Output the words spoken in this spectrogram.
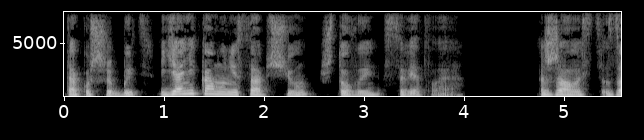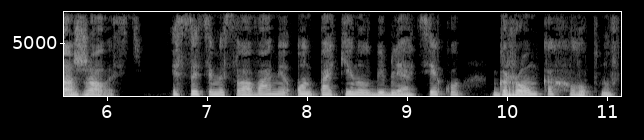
так уж и быть, я никому не сообщу, что вы светлая. Жалость за жалость. И с этими словами он покинул библиотеку, громко хлопнув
